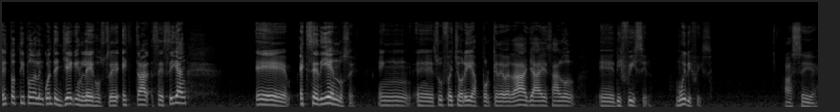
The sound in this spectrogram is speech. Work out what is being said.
estos tipos de delincuentes lleguen lejos, se sigan eh, excediéndose en eh, sus fechorías, porque de verdad ya es algo eh, difícil, muy difícil. Así es.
